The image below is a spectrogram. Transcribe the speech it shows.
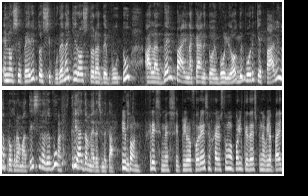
ενώ σε περίπτωση που δεν ακυρώσει το ραντεβού του, αλλά δεν πάει να κάνει το εμβόλιό του, ναι. μπορεί και πάλι να προγραμματίσει ραντεβού 30 μέρες μετά. Λοιπόν, χρήσιμες οι πληροφορίες. Ευχαριστούμε πολύ τη Δέσπινα Βλεπάκη.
